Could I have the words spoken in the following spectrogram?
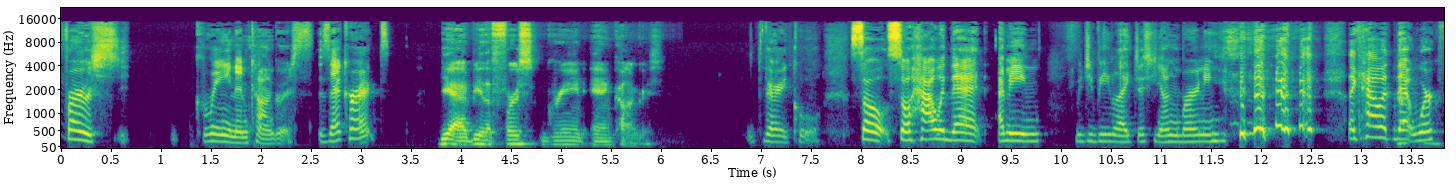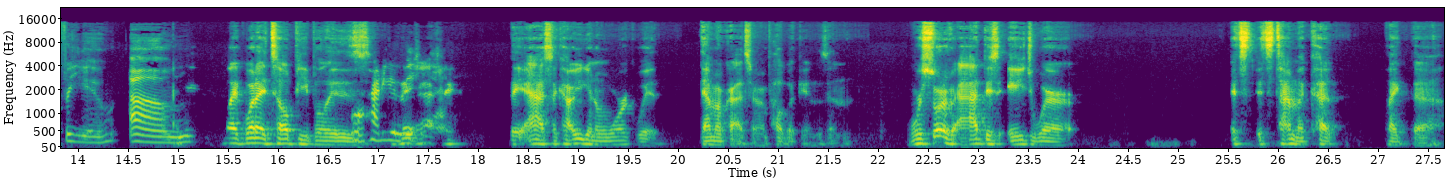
first green in Congress. Is that correct? Yeah, I'd be the first green in Congress. Very cool. So so how would that? I mean, would you be like just young Bernie? like how would that work for you? Um like what I tell people is well, how do you they ask, they ask like how are you going to work with Democrats and Republicans and we're sort of at this age where it's it's time to cut like the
